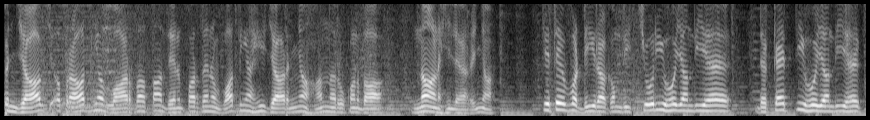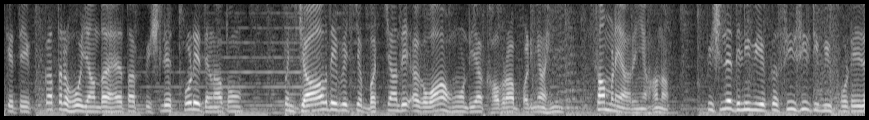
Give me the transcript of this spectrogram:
ਪੰਜਾਬ 'ਚ ਅਪਰਾਧ ਦੀਆਂ ਵਾਰਦਾਤਾਂ ਦਿਨ ਪਰ ਦਿਨ ਵਧਦੀਆਂ ਹੀ ਜਾ ਰਹੀਆਂ ਹਨ, ਰੁਕਣ ਦਾ ਨਾਂ ਨਹੀਂ ਲੈ ਰਹੀਆਂ। ਕਿਤੇ ਵੱਡੀ ਰਕਮ ਦੀ ਚੋਰੀ ਹੋ ਜਾਂਦੀ ਹੈ, ਡਕੈਤੀ ਹੋ ਜਾਂਦੀ ਹੈ, ਕਿਤੇ ਕਤਲ ਹੋ ਜਾਂਦਾ ਹੈ, ਤਾਂ ਪਿਛਲੇ ਥੋੜੇ ਦਿਨਾਂ ਤੋਂ ਪੰਜਾਬ ਦੇ ਵਿੱਚ ਬੱਚਿਆਂ ਦੇ ਅਗਵਾ ਹੋਣ ਦੀਆਂ ਖਬਰਾਂ ਬੜੀਆਂ ਹੀ ਸਾਹਮਣੇ ਆ ਰਹੀਆਂ ਹਨ। ਪਿਛਲੇ ਦਿਨੀ ਵੀ ਇੱਕ ਸੀਸੀਟੀਵੀ ਫੁਟੇਜ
